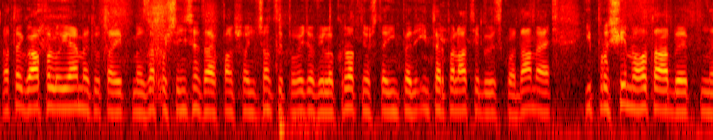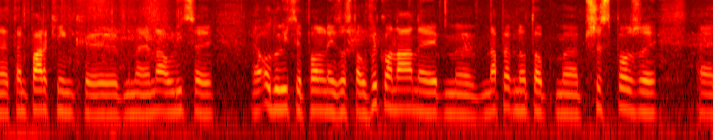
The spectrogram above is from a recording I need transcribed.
Dlatego apelujemy tutaj za pośrednictwem, tak jak Pan Przewodniczący powiedział wielokrotnie, już te interpelacje były składane i prosimy o to, aby ten parking na ulicy od ulicy Polnej został wykonany. Na pewno to przysporzy, e,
